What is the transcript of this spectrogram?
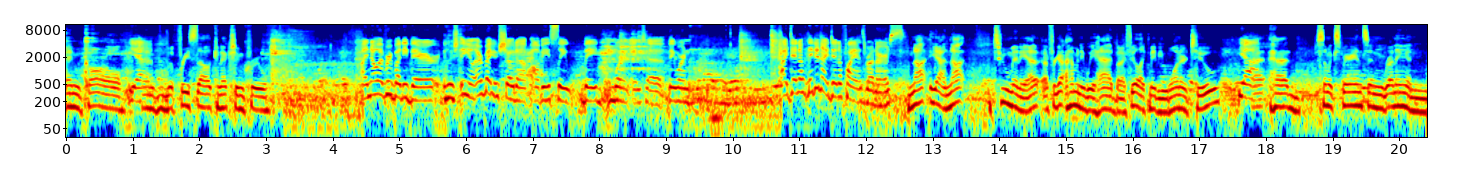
and Carl Yeah. and the Freestyle Connection crew. I know everybody there who sh- you know everybody who showed up. Obviously, they weren't into. They weren't. Identif- they didn't identify as runners. Not yeah, not too many. I, I forgot how many we had, but I feel like maybe one or two Yeah. ha- had some experience in running and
